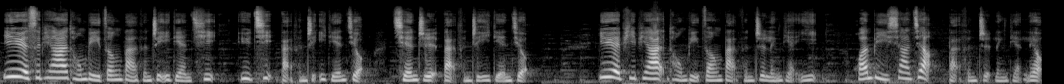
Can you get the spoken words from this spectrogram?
一月 CPI 同比增百分之一点七，预期百分之一点九，前值百分之一点九。一月 PPI 同比增百分之零点一。环比下降百分之零点六。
